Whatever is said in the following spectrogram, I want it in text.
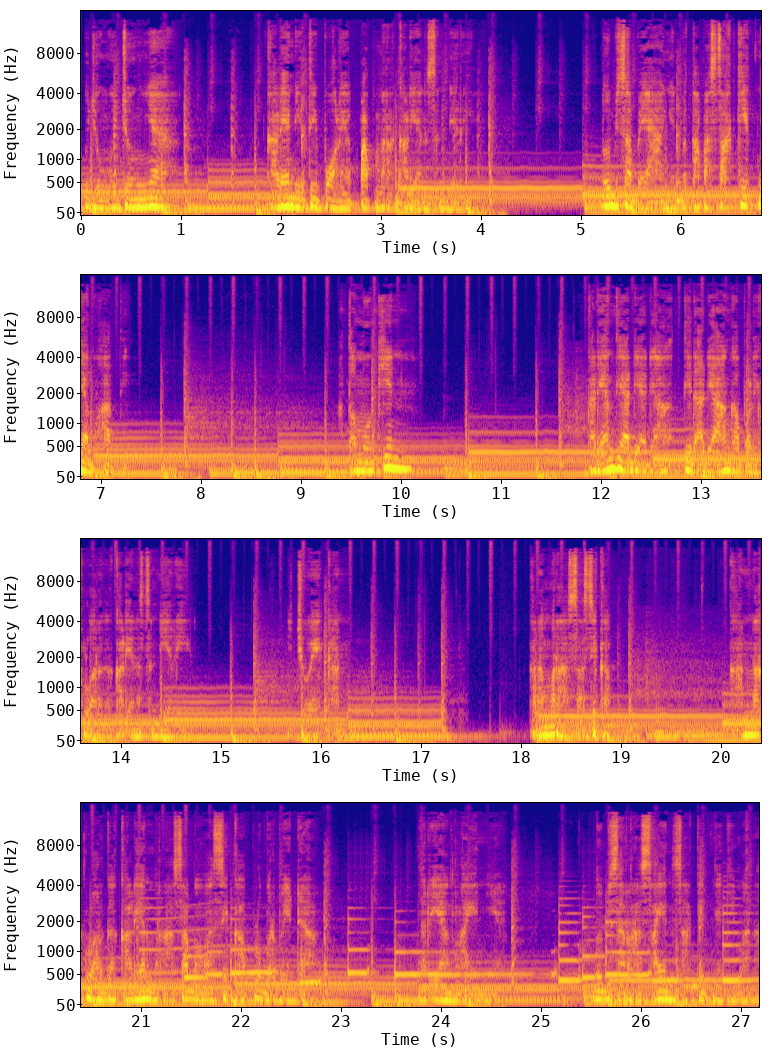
ujung-ujungnya kalian ditipu oleh partner kalian sendiri. Lo bisa bayangin betapa sakitnya lo hati. Atau mungkin kalian tidak, tidak, tidak dianggap oleh keluarga kalian sendiri. Dicuekan. Karena merasa sikap karena keluarga kalian merasa bahwa sikap lo berbeda dari yang lainnya. Lo bisa rasain sakitnya gimana.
